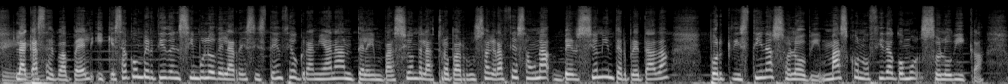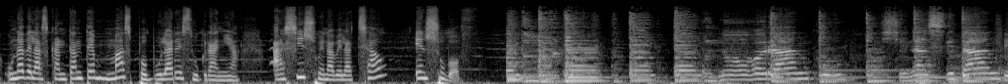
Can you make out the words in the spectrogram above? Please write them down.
Sí. La Casa de Papel y que se ha convertido en símbolo de la resistencia ucraniana ante la invasión de las tropas rusas gracias a una versión interpretada por Cristina Solovi, más conocida como Solovica, una de las cantantes más populares de Ucrania. Así suena Bella Ciao en su voz. Ще на світанку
